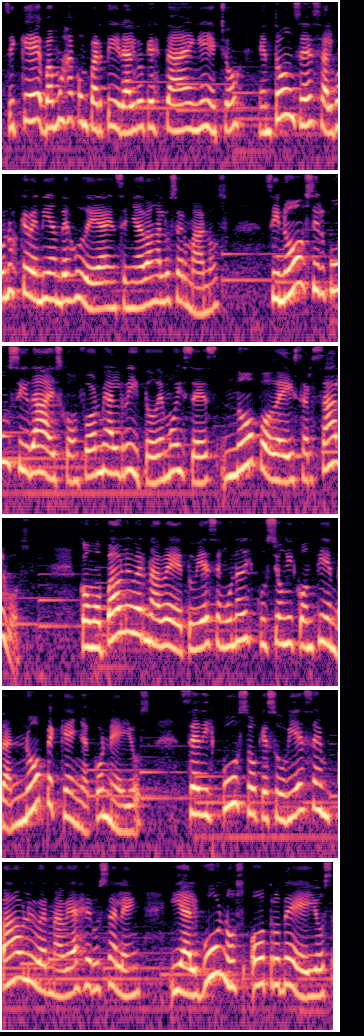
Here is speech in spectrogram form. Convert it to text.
Así que vamos a compartir algo que está en Hechos. Entonces, algunos que venían de Judea enseñaban a los hermanos, si no os circuncidáis conforme al rito de Moisés, no podéis ser salvos. Como Pablo y Bernabé tuviesen una discusión y contienda no pequeña con ellos, se dispuso que subiesen Pablo y Bernabé a Jerusalén y algunos otros de ellos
